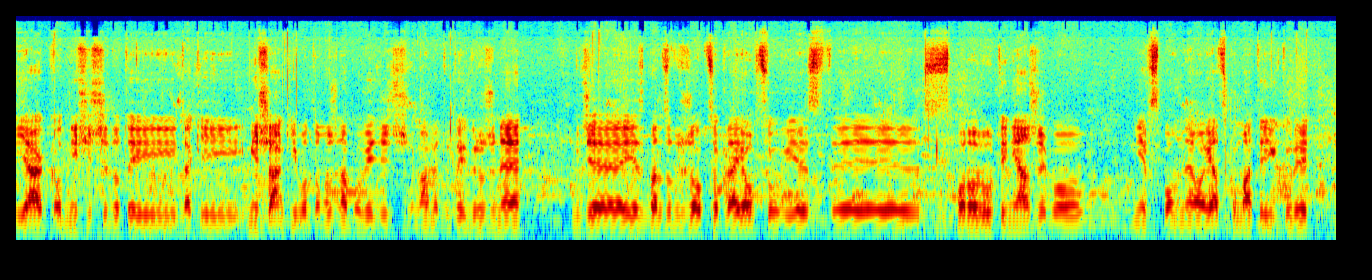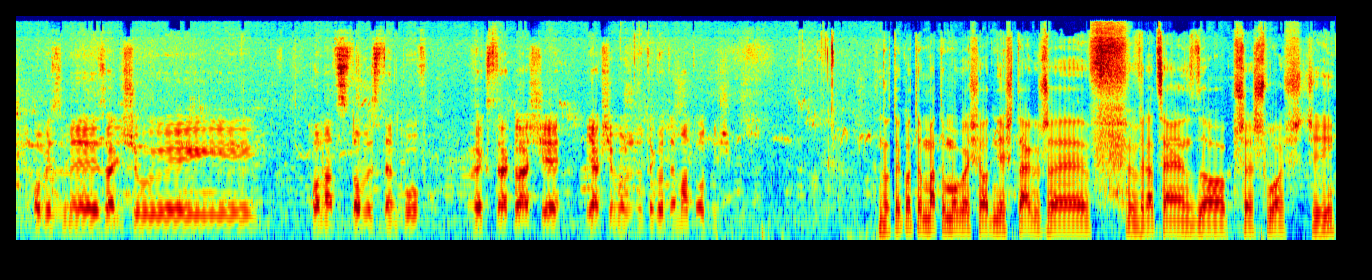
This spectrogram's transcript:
Jak odniesiesz się do tej takiej mieszanki, bo to można powiedzieć. Mamy tutaj drużynę, gdzie jest bardzo dużo obcokrajowców, jest e, sporo rutyniarzy, bo nie wspomnę o Jacku Matyi, który powiedzmy zaliczył e, ponad 100 występów w Ekstraklasie. Jak się możesz do tego tematu odnieść? Do tego tematu mogę się odnieść tak, że wracając do przeszłości,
